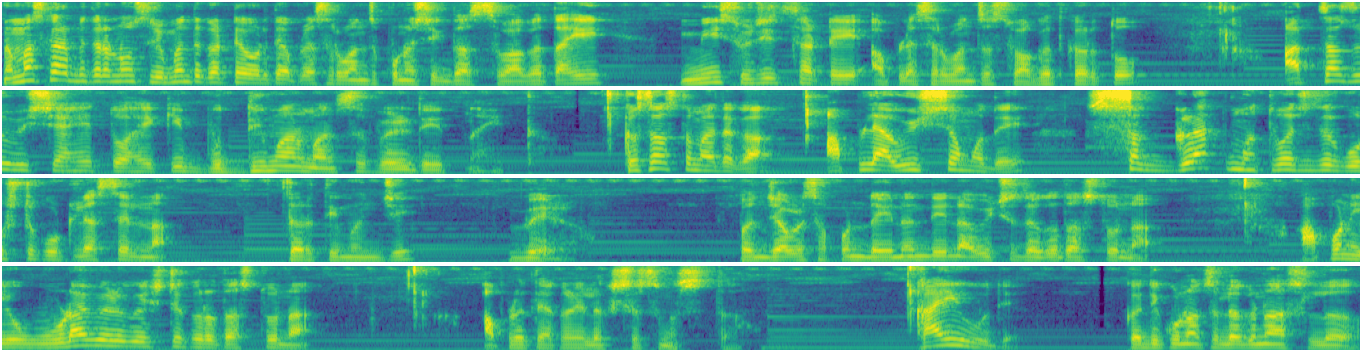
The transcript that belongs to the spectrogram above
नमस्कार मित्रांनो श्रीमंत कट्ट्यावरती आपल्या सर्वांचं पुन्हा एकदा स्वागत आहे. मी सुजित साठे आपल्या सर्वांचं स्वागत करतो. आजचा जो विषय आहे तो आहे की बुद्धिमान माणसं वेळ देत नाहीत. कसं असतं माहिती आहे का? आपल्या आयुष्यामध्ये सगळ्यात महत्त्वाची जर गोष्ट कुठली असेल ना तर ती म्हणजे वेळ. पण ज्यावेळेस आपण दैनंदिन आयुष्य जगत असतो ना आपण एवढा वेळ वेस्ट करत असतो ना आपलं त्याकडे लक्षच नसतं. काही होऊ दे कधी कुणाचं लग्न असलं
